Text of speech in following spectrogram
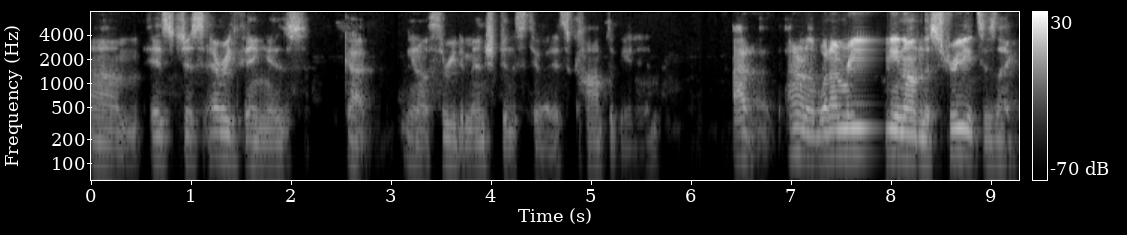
Um, it's just everything is got you know three dimensions to it. It's complicated. I I don't know what I'm reading on the streets is like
